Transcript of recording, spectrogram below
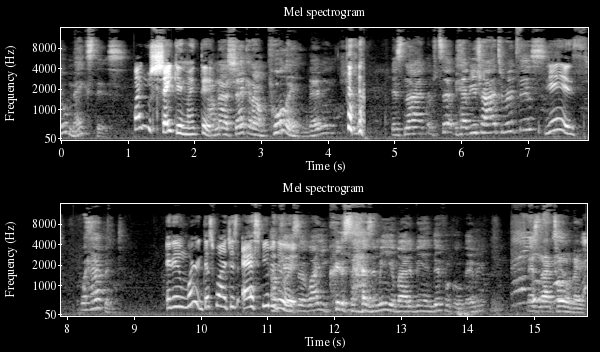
Who makes this? Why are you shaking like that? I'm not shaking. I'm pulling, baby. I'm not- it's not. Have you tried to rip this? Yes. What happened? It didn't work. That's why I just asked you to do Okay, it. so why are you criticizing me about it being difficult, baby? That's not toilet paper.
